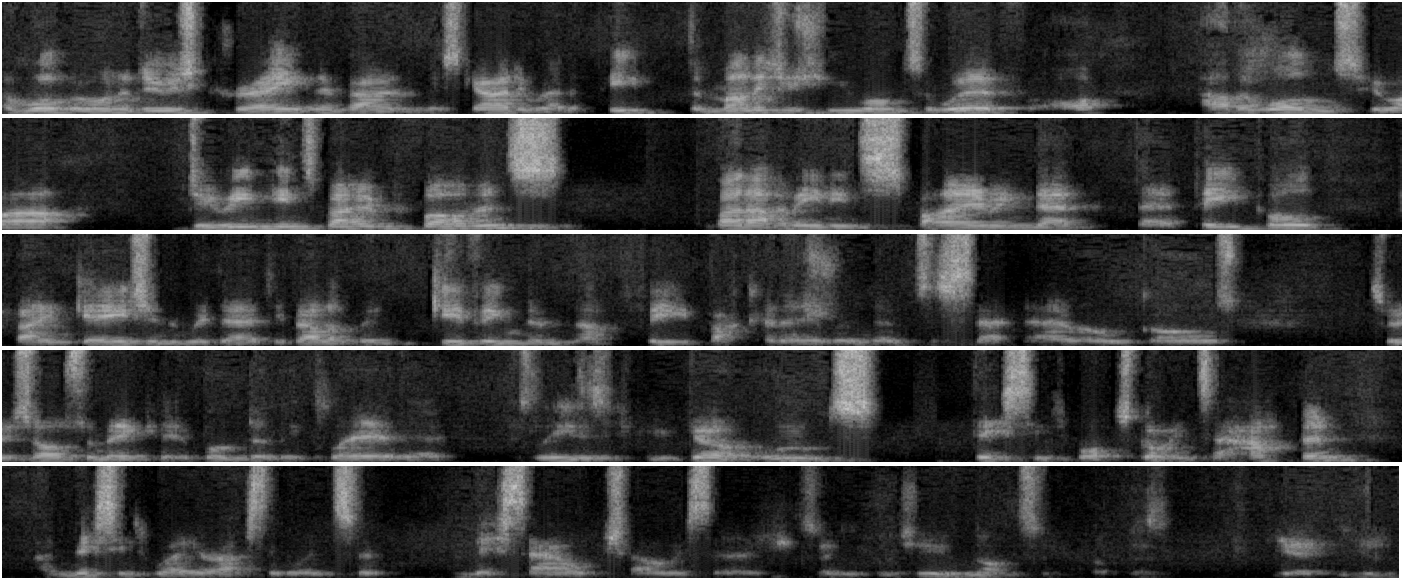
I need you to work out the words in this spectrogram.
And what we want to do is create an environment in Missguided where the people, the managers you want to work for, are the ones who are doing inspiring performance. By that I mean inspiring their, their people, by engaging with their development, giving them that feedback, enabling them to set their own goals. So it's also making it abundantly clear that as leaders, if you don't, this is what's going to happen, and this is where you're actually going to miss out, shall we say? So you can choose not to, but yeah, you,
